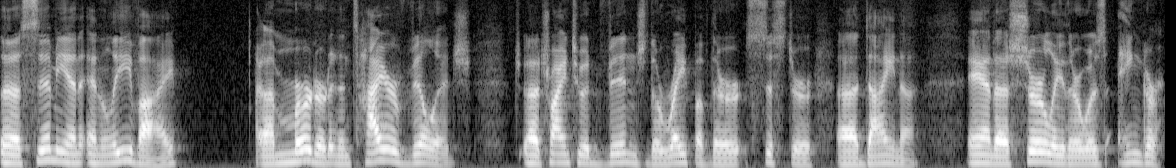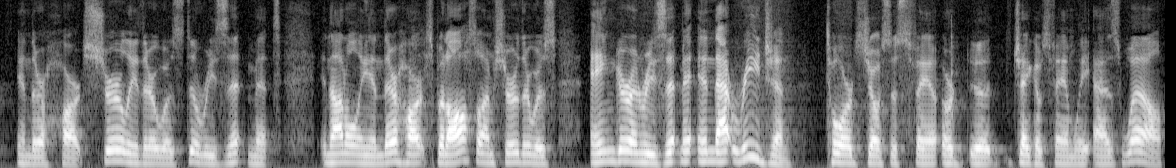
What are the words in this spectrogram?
uh, Simeon and Levi uh, murdered an entire village uh, trying to avenge the rape of their sister uh, Dinah. And uh, surely there was anger in their hearts. Surely there was still resentment, not only in their hearts, but also I'm sure there was anger and resentment in that region towards Joseph's fam- or uh, Jacob's family as well.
